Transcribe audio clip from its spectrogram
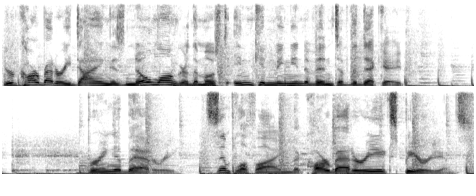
Your car battery dying is no longer the most inconvenient event of the decade. Bring a battery, simplifying the car battery experience.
